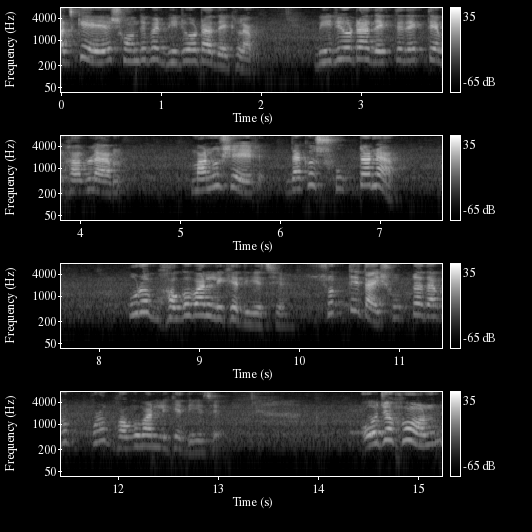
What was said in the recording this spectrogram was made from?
আজকে সন্দীপের ভিডিওটা দেখলাম। ভিডিওটা দেখতে দেখতে ভাবলাম, মানুষের, দেখো সুখটা না পুরো ভগবান লিখে দিয়েছে। সত্যি তাই সুখটা দেখো পুরো ভগবান লিখে দিয়েছে। ও যখন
